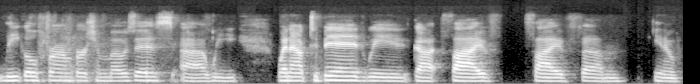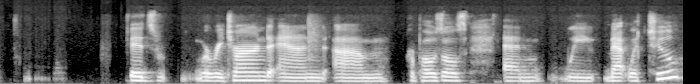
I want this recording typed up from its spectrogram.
legal firm, Bertram Moses. Uh, we went out to bid. We got five, five, um, you know, bids were returned and um, proposals, and we met with two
